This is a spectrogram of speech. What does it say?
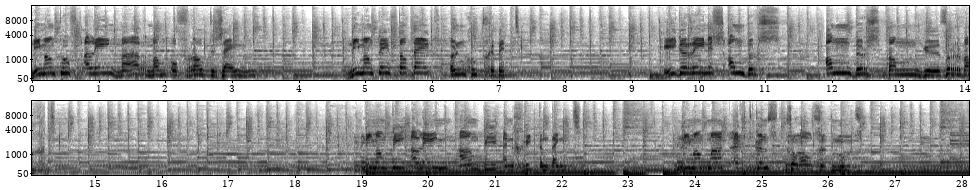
Niemand hoeft alleen maar man of vrouw te zijn. Niemand heeft altijd een goed gebit. Iedereen is anders, anders dan je verwacht. Niemand die alleen aan bier en grieten denkt. Niemand maakt echt kunst zoals het moet.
